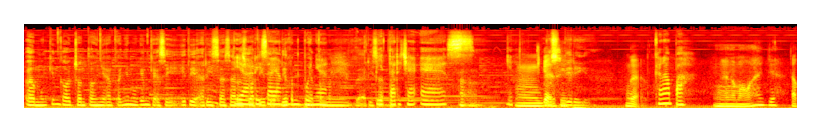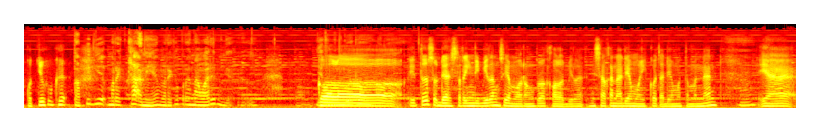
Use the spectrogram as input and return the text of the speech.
Eh, mungkin kalau contohnya apanya mungkin kayak si itu ya Arisa Saraswati Risa itu. yang dia kan punya punya sana. Peter CS Heeh. gitu. Enggak Dia sih. sendiri gitu. Enggak. Kenapa? Enggak, enggak mau aja. Takut juga. Tapi dia mereka nih ya, mereka pernah nawarin enggak? Kalau itu sudah sering dibilang sih sama orang tua kalau bilang misalkan ada yang mau ikut, ada yang mau temenan, Hmm? ya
